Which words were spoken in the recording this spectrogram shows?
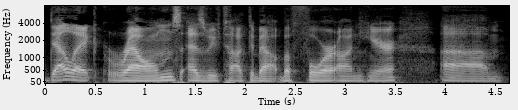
delic realms, as we've talked about before on here. Um,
